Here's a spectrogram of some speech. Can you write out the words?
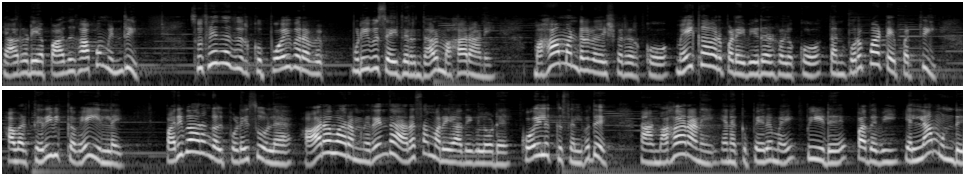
யாருடைய பாதுகாப்பும் இன்றி சுதேந்திரத்திற்கு போய் வர முடிவு செய்திருந்தாள் மகாராணி. மகாமண்டலேஸ்வரருக்கோ மெய்காவற் படை வீரர்களுக்கோ தன் புறப்பாட்டை பற்றி அவர் தெரிவிக்கவே இல்லை. பரிவாரங்கள் புடைசூழ ஆரவாரம் நிறைந்த அரச மரியாதைகளோடு கோயிலுக்கு செல்வது நான் மகாராணி எனக்கு பெருமை பீடு பதவி எல்லாம் உண்டு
